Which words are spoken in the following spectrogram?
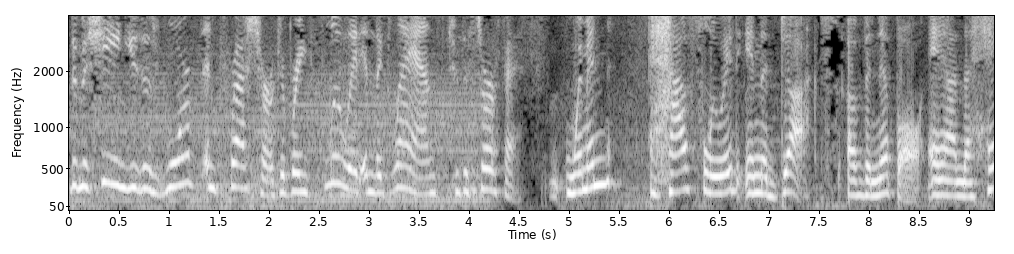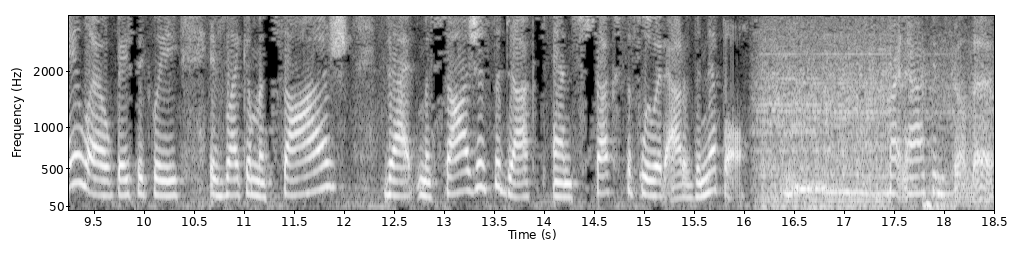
The machine uses warmth and pressure to bring fluid in the glands to the surface. Women have fluid in the ducts of the nipple, and the halo basically is like a massage that massages the ducts and sucks the fluid out of the nipple. Right now I can feel the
